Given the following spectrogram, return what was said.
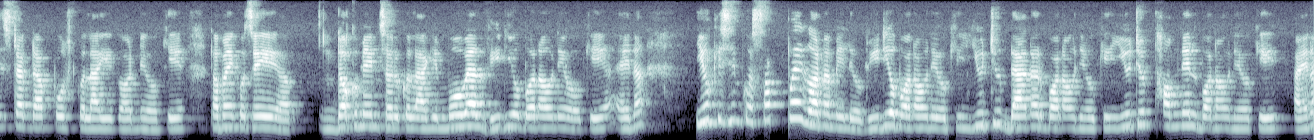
इन्स्टाग्राम पोस्टको लागि गर्ने हो कि तपाईँको चाहिँ डकुमेन्ट्सहरूको लागि मोबाइल भिडियो बनाउने हो कि होइन? यो किसिमको सबै गर्न मिल्यो भिडियो बनाउने हो कि युट्युब ब्यानर बनाउने हो कि युट्युब थम्नेल बनाउने हो कि होइन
